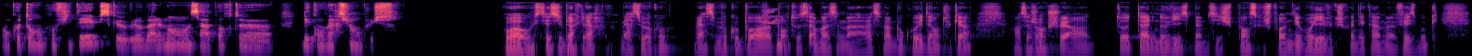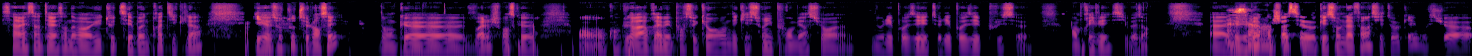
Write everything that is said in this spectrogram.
Donc autant en profiter, puisque globalement, ça apporte euh, des conversions en plus. Waouh, c'était super clair. Merci beaucoup. Merci beaucoup pour, euh, pour tout ça. Moi, ça m'a beaucoup aidé en tout cas, en sachant que je suis un total novice, même si je pense que je pourrais me débrouiller vu que je connais quand même euh, Facebook. Ça reste intéressant d'avoir eu toutes ces bonnes pratiques-là et euh, surtout de se lancer. Donc euh, voilà, je pense que on, conclura après, mais pour ceux qui auront des questions, ils pourront bien sûr nous les poser et te les poser plus en privé si besoin. mais je veux bien qu'on passe aux questions de la fin, si tu es OK ou si tu as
